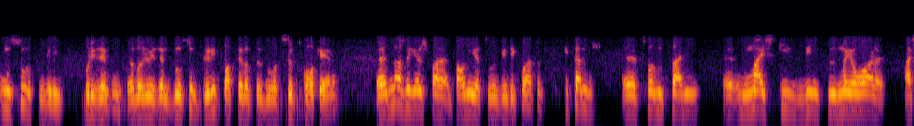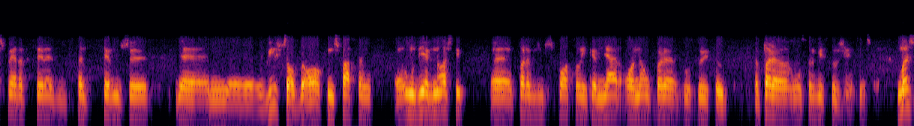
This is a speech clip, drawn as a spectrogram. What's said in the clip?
um surto de gripe, por exemplo, eu dou-lhe o exemplo de um surto de gripe, pode ser outro, outro surto qualquer, nós ligamos para, para, a linha de saúde 24 e estamos, se for necessário, mais 15, 20, meia hora à espera de, ser, de sermos uh, vistos ou, ou, que nos façam uh, um diagnóstico para que nos possam encaminhar ou não para um serviço, para um serviço de urgências. Mas,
